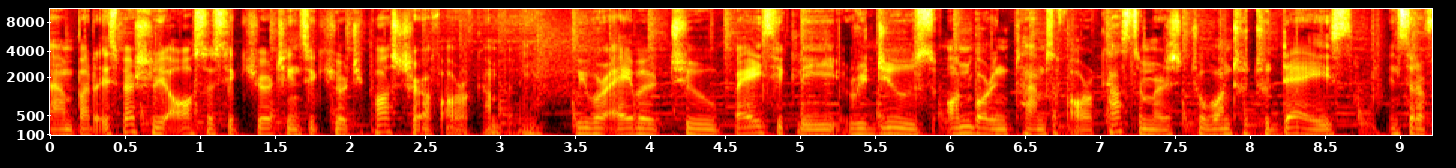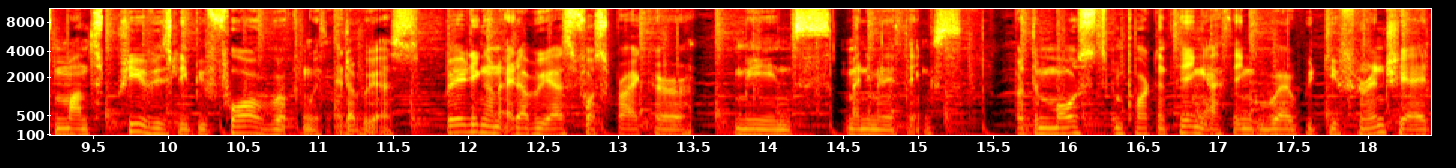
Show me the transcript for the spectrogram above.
um, but especially also security and security posture of our company. We were able to basically reduce onboarding times of our customers to one to two days instead of months previously before working with AWS. Building on AWS for Spryker means many, many things. But the most important thing, I think, where we differentiate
